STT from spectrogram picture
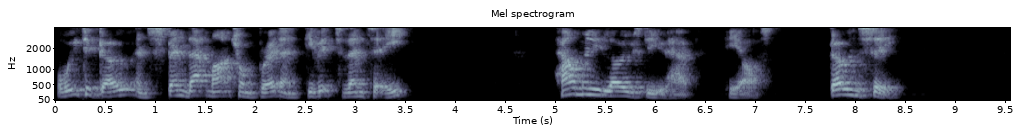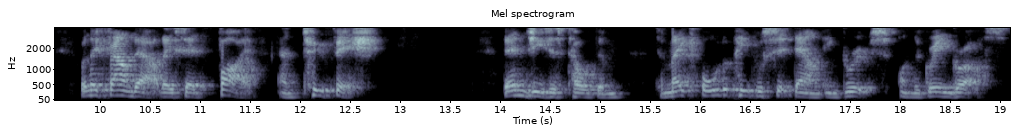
Are we to go and spend that much on bread and give it to them to eat? How many loaves do you have? He asked. Go and see. When they found out, they said, Five and two fish. Then Jesus told them to make all the people sit down in groups on the green grass.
